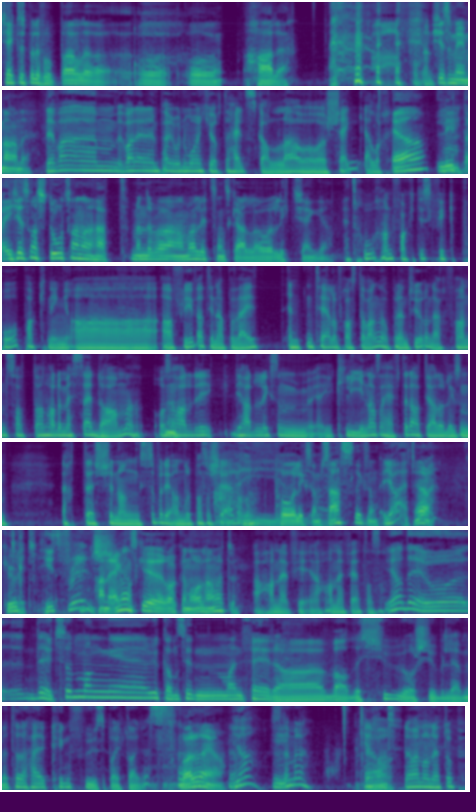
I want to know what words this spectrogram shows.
Kjekt å spille fotball og, og, og ha det. Ah. Ikke så mye mer enn det. det var, um, var det den perioden hvor han kjørte helt skalla og skjegg, eller? Ja, litt, Ikke så stort som han har hatt, men det var, han var litt sånn skalla og litt skjegg. ja. Jeg tror han faktisk fikk påpakning av, av flyvertinna på vei enten til eller fra Stavanger på den turen der. For han, satt, han hadde med seg ei dame, og Mm. så hadde de, de hadde liksom klina så heftig da, at de hadde liksom vært sjenanse for de andre passasjerene. På liksom SAS, liksom. Ja, jeg tror det. Kult. He's French. Han er ganske rock'n'roll, han, vet du. Ja, han, er fe, han er fet, altså. Ja, det er jo det er ikke så mange ukene siden man feira Var det 20-årsjubileet til det her kung fu-sparket hans? Var det det, ja? Ja, stemmer det. Det var, det var nå nettopp.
